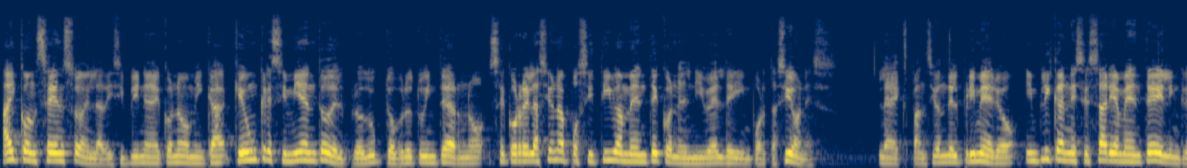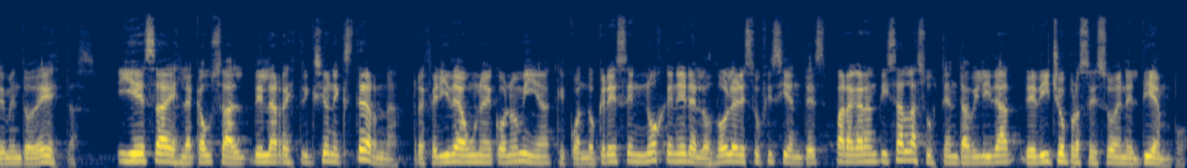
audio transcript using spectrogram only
Hay consenso en la disciplina económica que un crecimiento del Producto Bruto Interno se correlaciona positivamente con el nivel de importaciones, la expansión del primero implica necesariamente el incremento de estas, y esa es la causal de la restricción externa, referida a una economía que cuando crece no genera los dólares suficientes para garantizar la sustentabilidad de dicho proceso en el tiempo.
